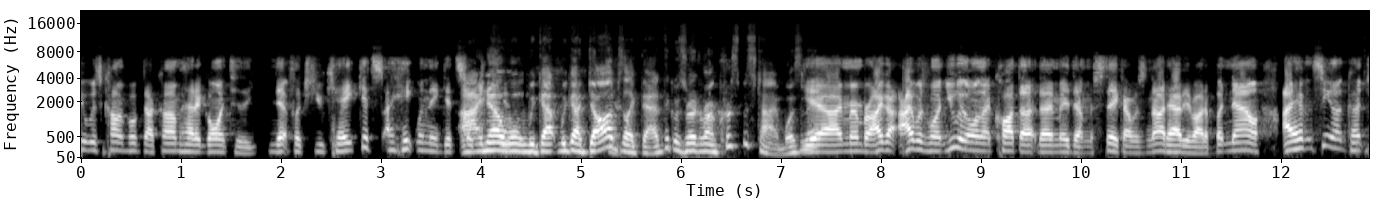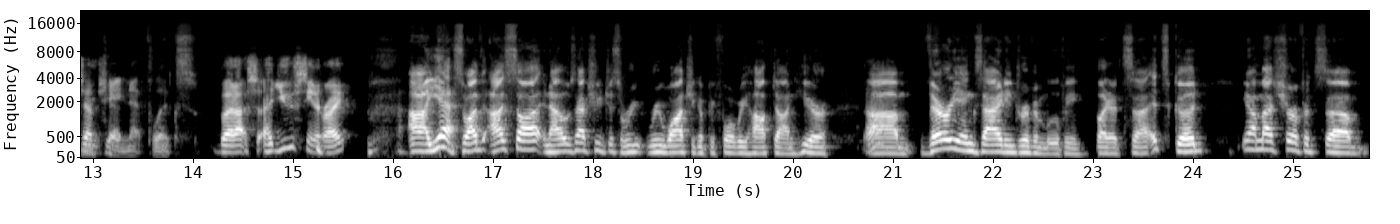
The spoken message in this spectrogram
it was comicbook.com had it going to the Netflix UK. It gets I hate when they get. So I know confused. when we got we got dogs like that. I think it was right around Christmas time, wasn't it? Yeah, I remember. I got. I was one. You were the one that caught that. That I made that mistake. I was not happy about it. But now I haven't seen Uncut Gems yet. Netflix. But I, so, you've seen it, right? Uh yeah, so I I saw it and I was actually just re- rewatching it before we hopped on here. Oh. Um very anxiety driven movie, but it's uh it's good. You know, I'm not sure if it's um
